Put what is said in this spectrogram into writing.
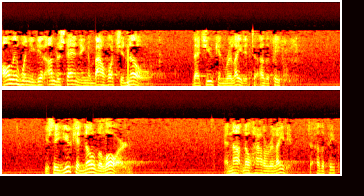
only when you get understanding about what you know that you can relate it to other people. You see, you can know the Lord and not know how to relate Him to other people.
